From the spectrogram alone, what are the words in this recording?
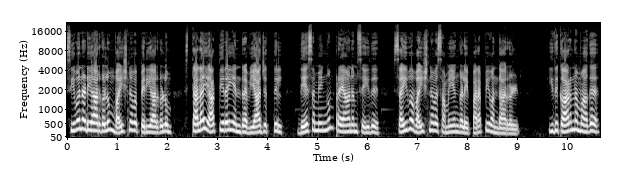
சிவனடியார்களும் வைஷ்ணவ பெரியார்களும் ஸ்தல யாத்திரை என்ற வியாஜத்தில் தேசமெங்கும் பிரயாணம் செய்து சைவ வைஷ்ணவ சமயங்களை பரப்பி வந்தார்கள். இது காரணமாக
